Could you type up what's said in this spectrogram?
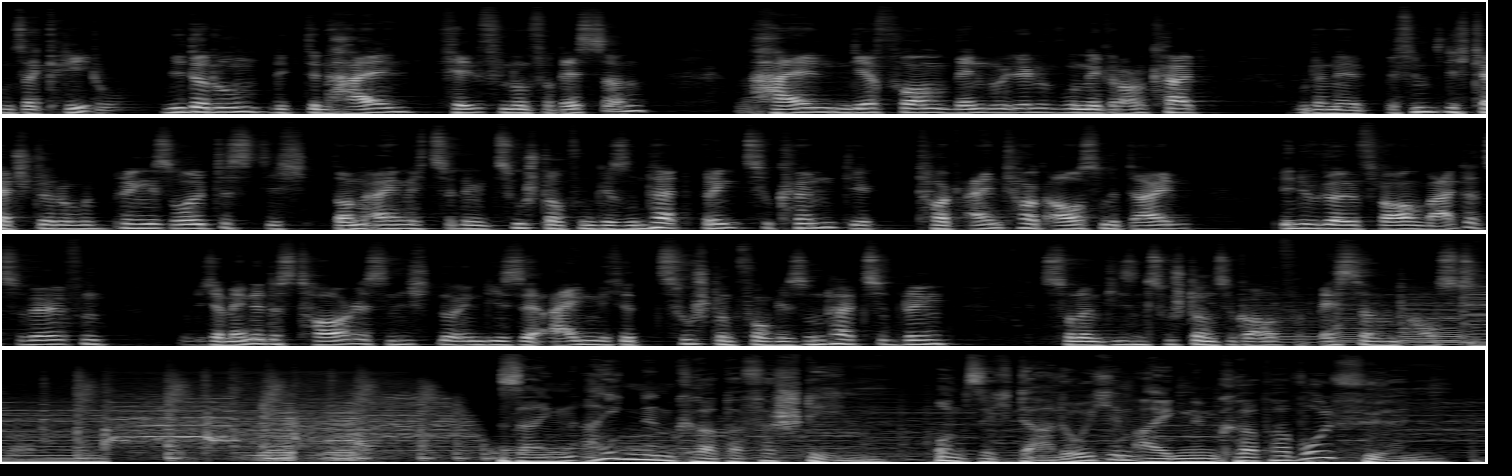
unser Credo. Wiederum liegt in Heilen, Helfen und Verbessern. Heilen in der Form, wenn du irgendwo eine Krankheit oder eine Befindlichkeitsstörung mitbringen solltest, dich dann eigentlich zu dem Zustand von Gesundheit bringen zu können, dir Tag ein, Tag aus mit deinen individuellen Fragen weiterzuhelfen und dich am Ende des Tages nicht nur in diese eigentliche Zustand von Gesundheit zu bringen, sondern diesen Zustand sogar noch verbessern und auszubauen. Seinen eigenen Körper verstehen und sich dadurch im eigenen Körper wohlfühlen.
